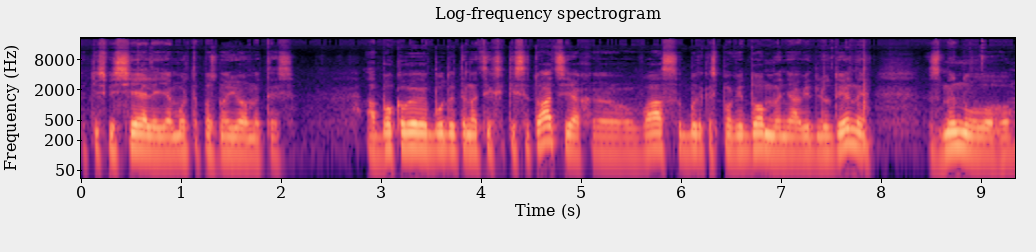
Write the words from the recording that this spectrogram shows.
якісь весілля, можете познайомитись. Або коли ви будете на цих якихось ситуаціях, е, у вас буде якесь повідомлення від людини з минулого,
